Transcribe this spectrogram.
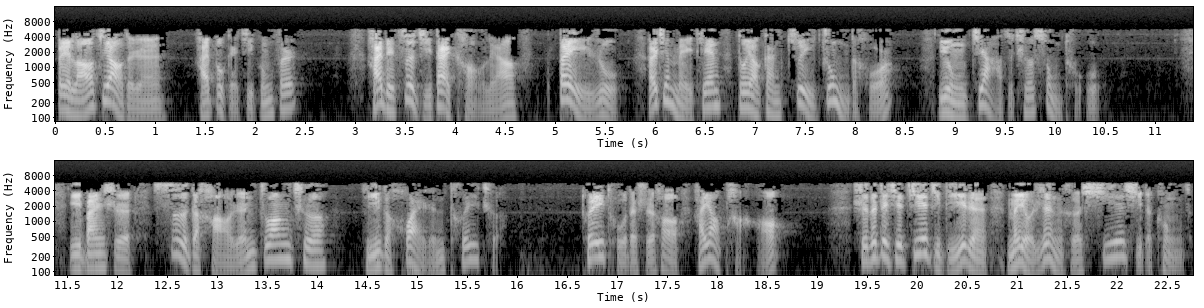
被劳教的人还不给记工分，还得自己带口粮、被褥，而且每天都要干最重的活，用架子车送土。一般是四个好人装车，一个坏人推车，推土的时候还要跑。使得这些阶级敌人没有任何歇息的空子。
